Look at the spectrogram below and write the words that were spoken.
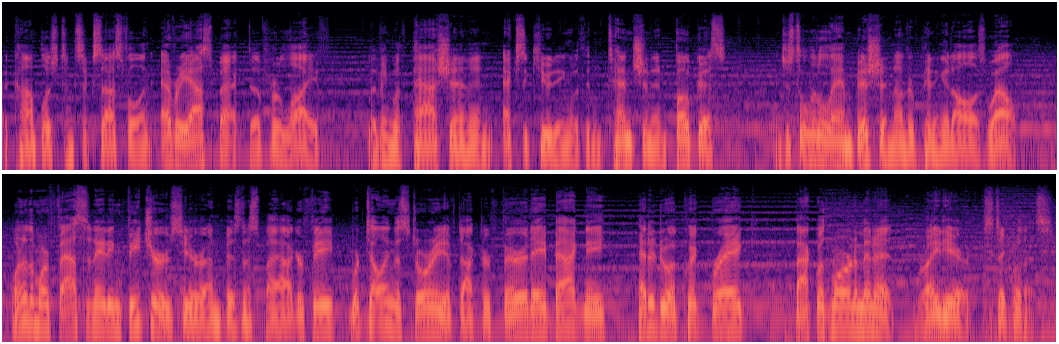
accomplished and successful in every aspect of her life, living with passion and executing with intention and focus, and just a little ambition underpinning it all as well. One of the more fascinating features here on Business Biography, we're telling the story of Dr. Farideh Bagne. Headed to a quick break. Back with more in a minute, right here. Stick with us.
